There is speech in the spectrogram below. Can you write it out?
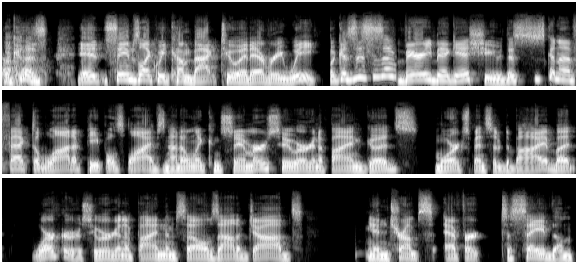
because it seems like we come back to it every week because this is a very big issue. This is going to affect a lot of people's lives, not only consumers who are going to find goods more expensive to buy, but workers who are going to find themselves out of jobs in Trump's effort to save them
